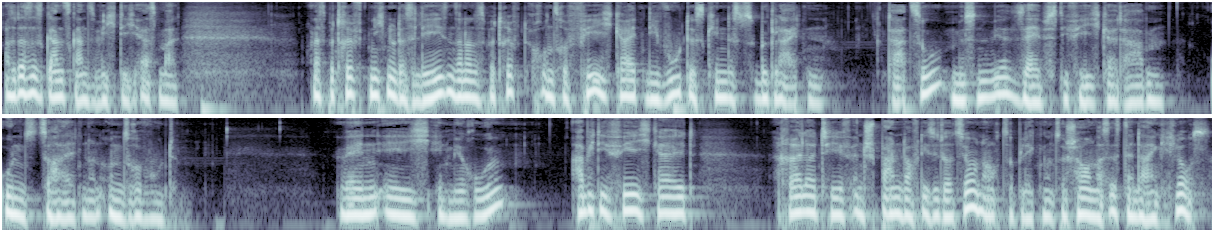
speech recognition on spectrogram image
Also das ist ganz, ganz wichtig erstmal. Und das betrifft nicht nur das Lesen, sondern das betrifft auch unsere Fähigkeiten, die Wut des Kindes zu begleiten. Dazu müssen wir selbst die Fähigkeit haben, uns zu halten und unsere Wut. Wenn ich in mir ruhe, habe ich die Fähigkeit, relativ entspannt auf die Situation auch zu blicken und zu schauen, was ist denn da eigentlich los.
